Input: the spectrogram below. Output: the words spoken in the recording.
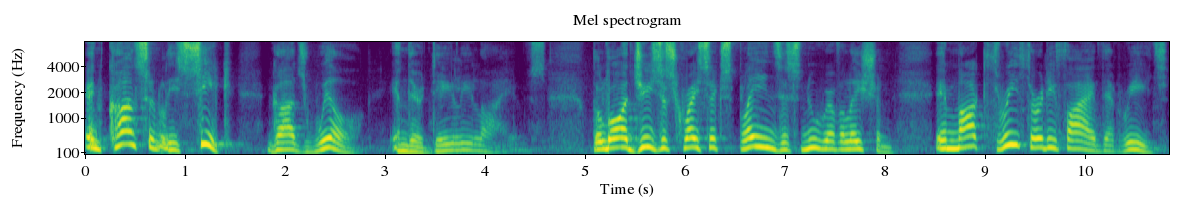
and constantly seek God's will in their daily lives. The Lord Jesus Christ explains this new revelation in Mark 3:35 that reads,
